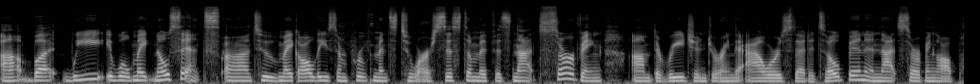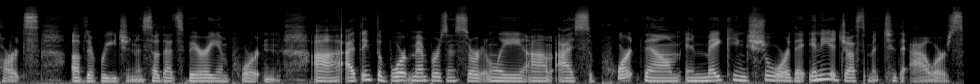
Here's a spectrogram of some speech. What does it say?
Uh, but we, it will make no sense uh, to make all these improvements to our system if it's not serving um, the region during the hours that it's open and not serving all parts of the region. And so that's very important. Uh, I think the board members, and certainly um, I support them in making sure that any adjustment to the hours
